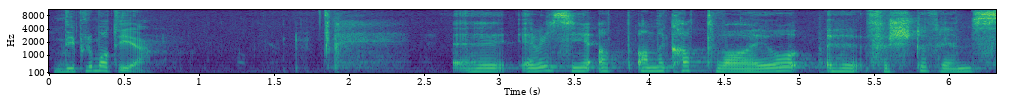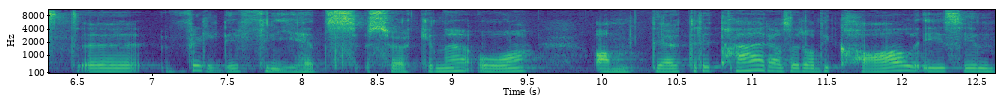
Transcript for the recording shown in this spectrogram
diplomatiet? Eh, jeg vil si at Anne Katt var jo uh, først og fremst uh, veldig frihetssøkende og antiautoritær, altså radikal i sin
